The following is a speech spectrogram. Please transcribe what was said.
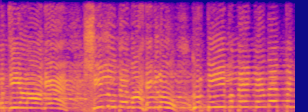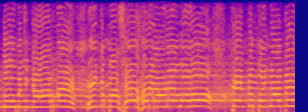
ਵੇਲੇ ਵਾਲਾ ਆ ਗਿਆ ਸ਼ੀਲੂ ਤੇ ਵਾਹਿਗੁਰੂ, ਗੁਰਦੀਪ ਤੇ ਕਹਿੰਦੇ ਪਿੰਡੂ ਵਿਚਕਾਰ ਨੇ। ਇੱਕ ਪਾਸੇ ਹਰਿਆਣੇ ਵਾਲਾ, ਤਿੰਨ ਪਈਆਂ ਤੇ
